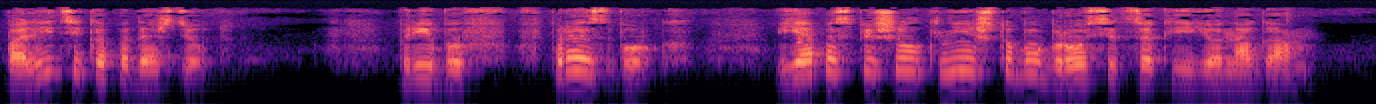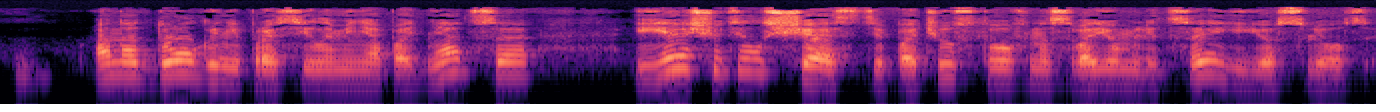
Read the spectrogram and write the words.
политика подождет. Прибыв в Пресбург, я поспешил к ней, чтобы броситься к ее ногам. Она долго не просила меня подняться, и я ощутил счастье, почувствовав на своем лице ее слезы.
